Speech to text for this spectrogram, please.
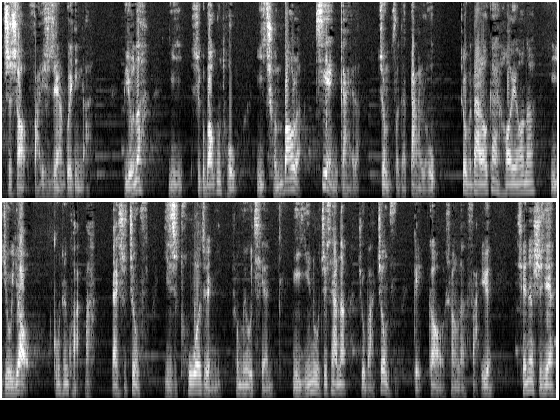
至少法律是这样规定的。比如呢，你是个包工头，你承包了建盖了政府的大楼，政府大楼盖好以后呢，你就要工程款嘛。但是政府一直拖着你说没有钱，你一怒之下呢，就把政府给告上了法院。前段时间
